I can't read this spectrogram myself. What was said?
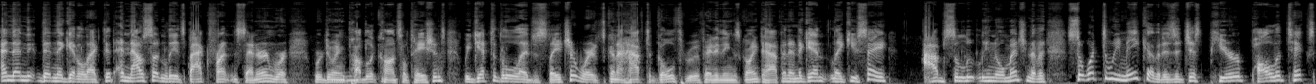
And then, then they get elected. And now suddenly it's back front and center and we're, we're doing mm-hmm. public consultations. We get to the legislature where it's going to have to go through if anything's going to happen. And again, like you say, absolutely no mention of it. So what do we make of it? Is it just pure politics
